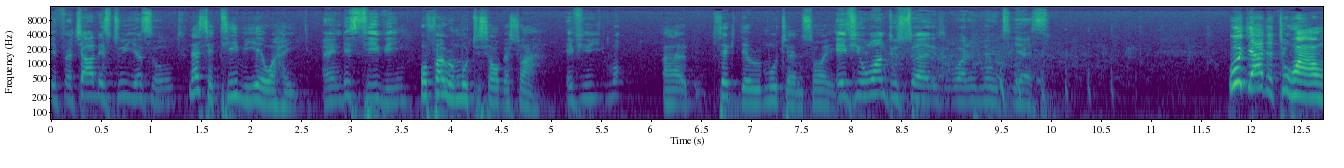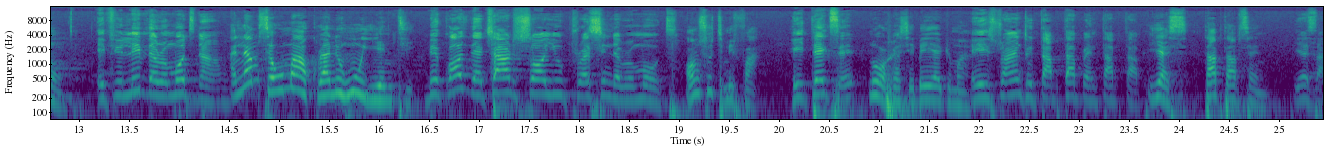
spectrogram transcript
if a child is two years old na sɛ TV yɛ wɔ ha yi, and this TV, wofa remote sɛ wɔbɛsɔ a, if you uh, take the remote and saw it. if you want to search what remote, yes. wogyaa de to hɔ a If you leave the remote down, ɛnam sɛ woma akora ne ho yie nti because the child saw you pressing the remote, ɔno nso tumi fa he takes it. No ɔhwɛ sɛ ɛbɛyɛ adwuma He's trying to tap tap and tap tap. yes tap tap send Yes, sir.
